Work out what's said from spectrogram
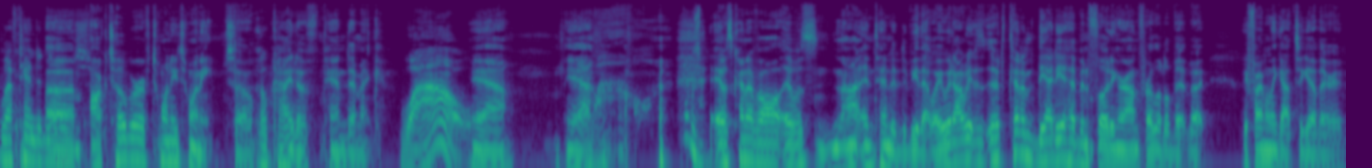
Left-handed Um. October of 2020, so height of pandemic. Wow. Yeah, yeah. Wow. it was kind of all. It was not intended to be that way. We'd always. It kind of the idea had been floating around for a little bit, but we finally got together.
